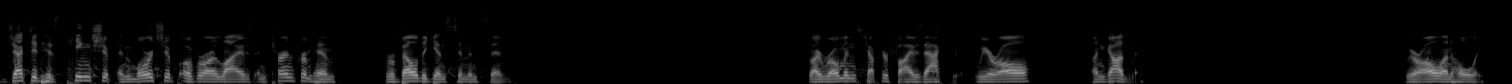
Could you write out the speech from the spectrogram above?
rejected his kingship and lordship over our lives, and turned from him, rebelled against him, and sinned why Romans chapter 5 is accurate. We are all ungodly. We are all unholy.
